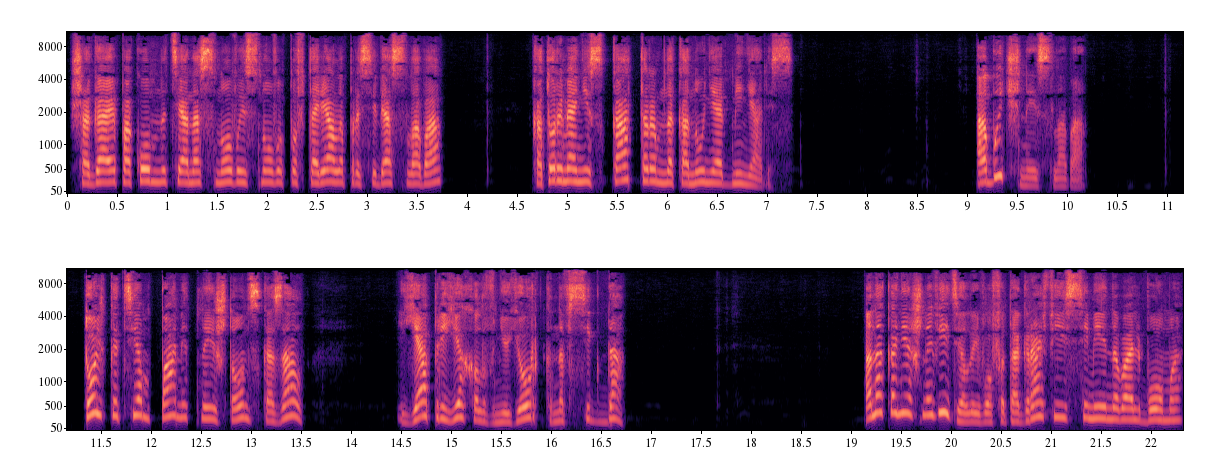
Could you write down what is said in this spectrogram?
Шагая по комнате, она снова и снова повторяла про себя слова, которыми они с Каттером накануне обменялись. Обычные слова, только тем памятные, что он сказал, я приехал в Нью-Йорк навсегда. Она, конечно, видела его фотографии из семейного альбома,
